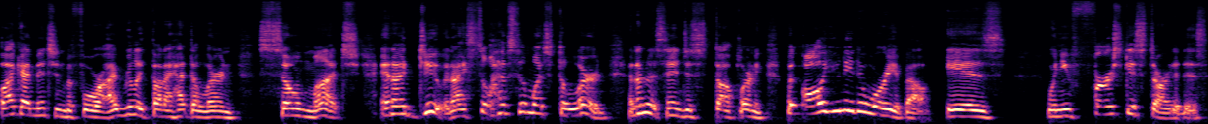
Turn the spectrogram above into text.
Like I mentioned before, I really thought I had to learn so much, and I do, and I still have so much to learn. And I'm not saying just stop learning, but all you need to worry about is when you first get started is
